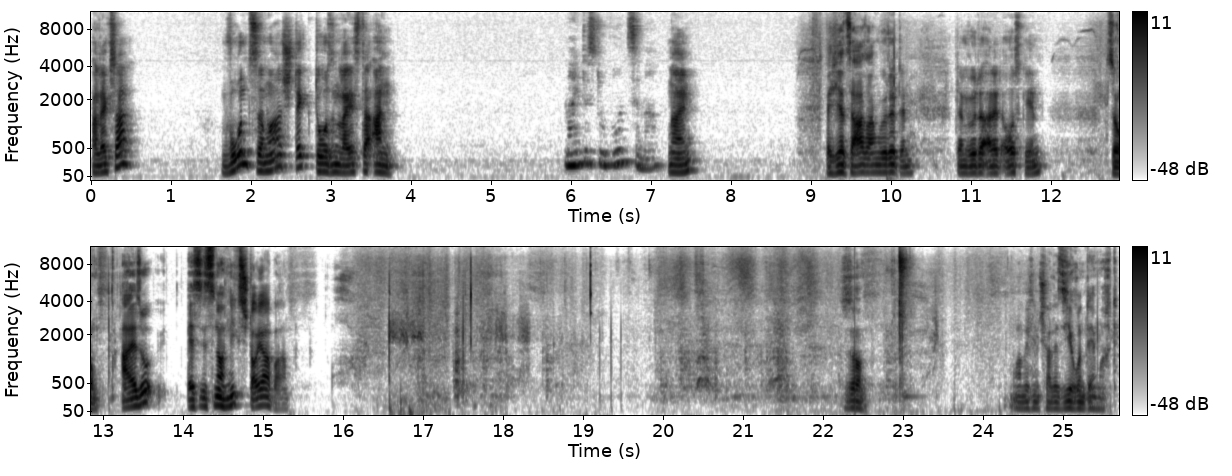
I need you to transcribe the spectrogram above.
Alexa, Wohnzimmer, Steckdosenleiste an. Meintest du Wohnzimmer? Nein. Wenn ich jetzt da sagen würde, dann, dann würde alles ausgehen. So, also, es ist noch nichts steuerbar. So. Mal ein bisschen Jalousie runter gemacht.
